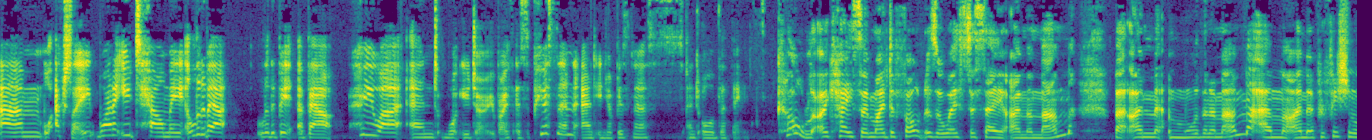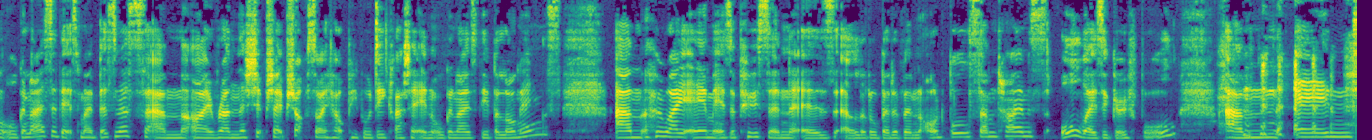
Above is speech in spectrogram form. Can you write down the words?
um, well, actually, why don't you tell me a little about a little bit about who you are and what you do, both as a person and in your business and all of the things. Cool. Okay, so my default is always to say I'm a mum, but I'm more than a mum. Um, I'm a professional organizer. That's my business. Um, I run the Ship Shape Shoppe, so I help people declutter and organize their belongings. Um, who I am as a person is a little bit of an oddball sometimes, always a goofball, um, and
